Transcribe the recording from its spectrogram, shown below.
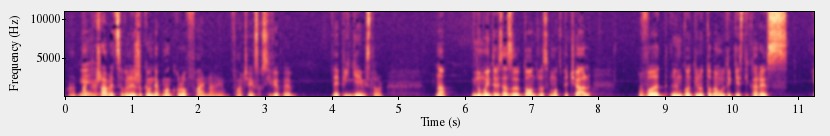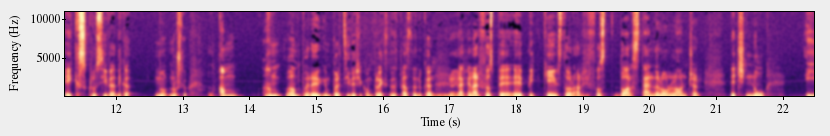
Ah, Dacă E- așa vreți să vă ne jucăm de acum încolo, fine, facem exclusive pe Epic Game Store. Na, nu mă interesează Dauntless în mod special. Văd în continuu tot mai multe chestii care sunt exclusive, adică, nu, nu știu, am, am, am păreri împărțite și complexe despre asta, pentru că dacă n-ar fi fost pe Epic Game Store, ar fi fost doar standalone launcher. Deci nu, e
